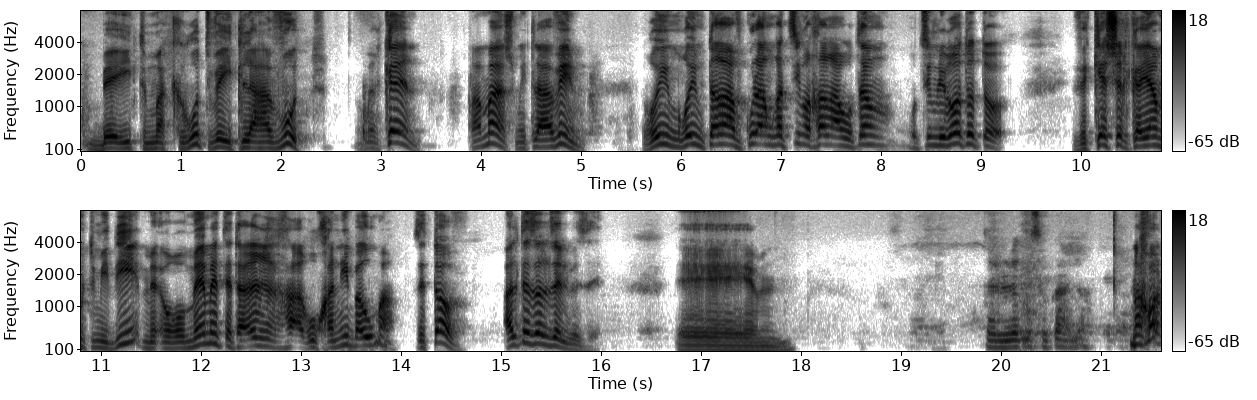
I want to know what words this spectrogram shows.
בהתמכרות והתלהבות. הוא אומר, כן, ממש, מתלהבים. רואים, רואים את הרב, כולם רצים אחריו, אותם רוצים לראות אותו. וקשר קיים תמידי מרוממת את הערך הרוחני באומה. זה טוב, אל תזלזל בזה. מסוכן, לא? נכון,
